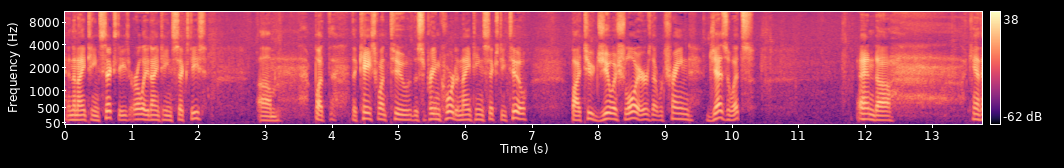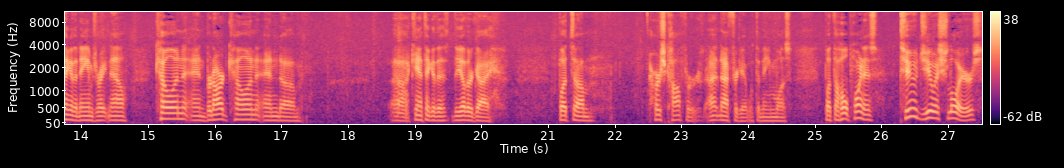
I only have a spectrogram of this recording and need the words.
in the 1960s, early 1960s. Um, but the case went to the Supreme Court in 1962 by two Jewish lawyers that were trained Jesuits. And uh, I can't think of the names right now. Cohen and Bernard Cohen and um, uh, I can't think of the, the other guy. But um, Hirschkopfer, I, I forget what the name was. But the whole point is two Jewish lawyers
